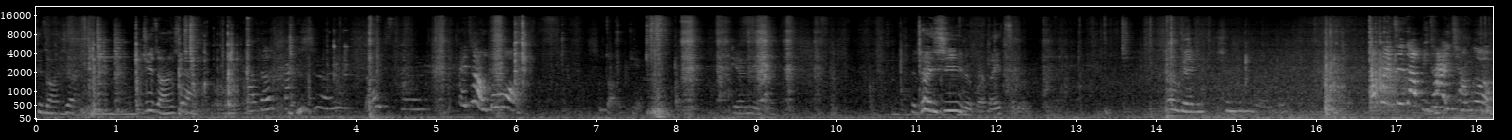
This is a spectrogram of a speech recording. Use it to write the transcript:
去找一下。你去找一下。好的，戴森，戴森。哎，这好多哦。不找一点。点你。OK，先不我会制造比他还强的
